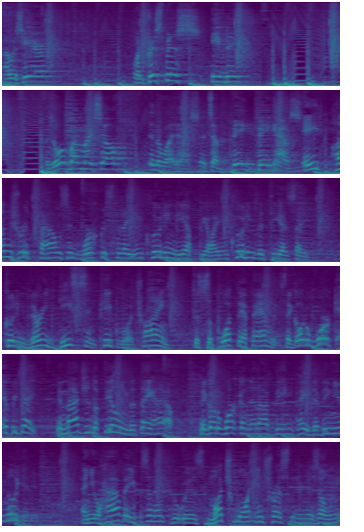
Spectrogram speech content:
I was here on Christmas evening. I was all by myself in the White House. It's a big, big house. 800,000 workers today, including the FBI, including the TSA, including very decent people who are trying to support their families. They go to work every day. Imagine the feeling that they have. They go to work and they're not being paid, they're being humiliated. And you have a president who is much more interested in his own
